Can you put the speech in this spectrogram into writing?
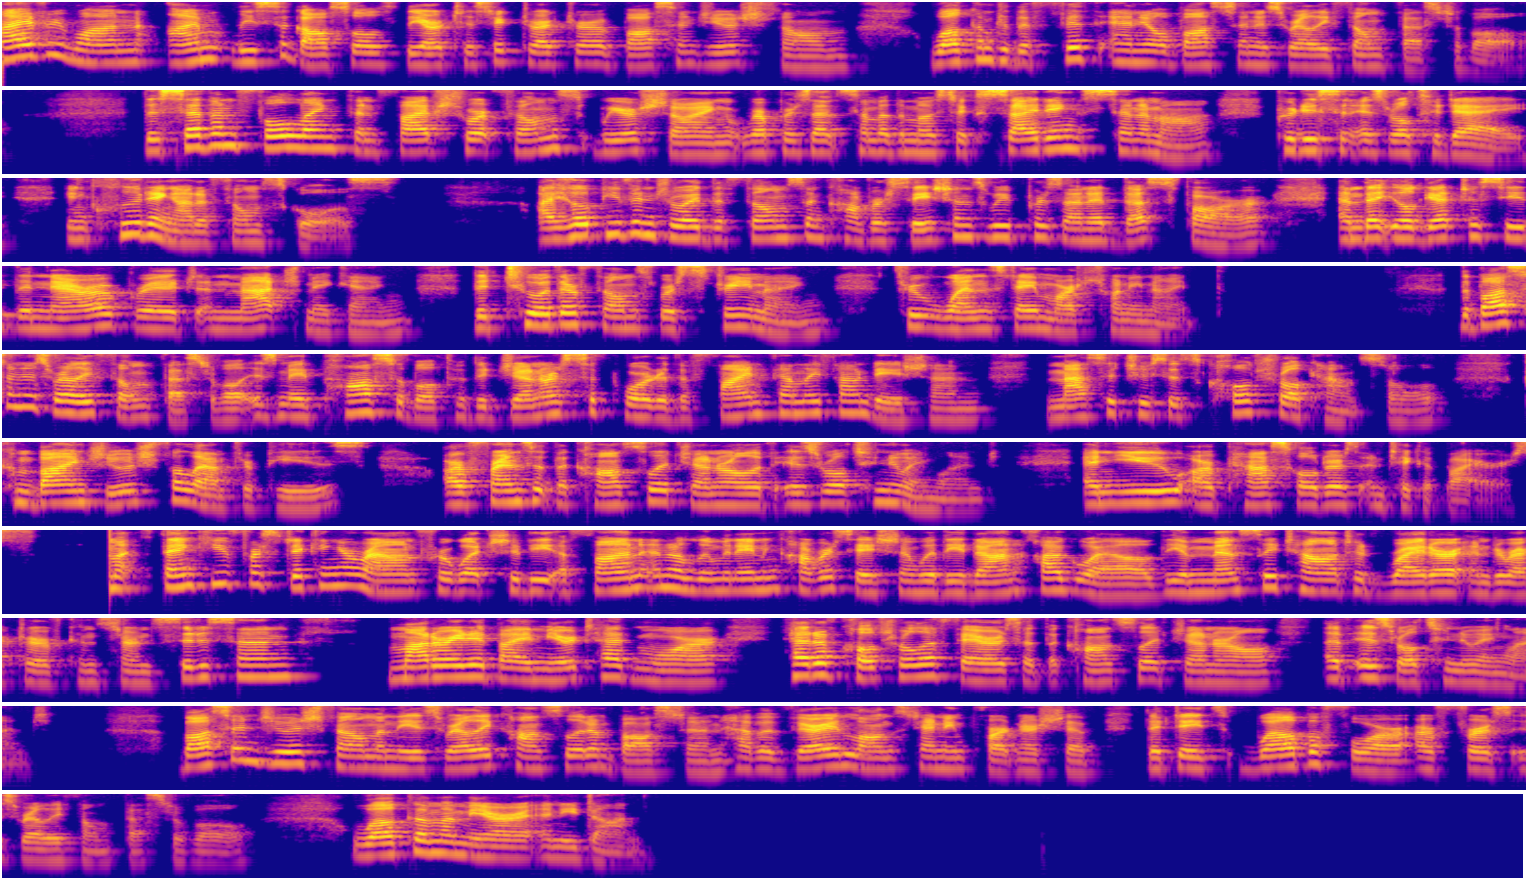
Hi, everyone. I'm Lisa Gossels, the Artistic Director of Boston Jewish Film. Welcome to the fifth annual Boston Israeli Film Festival. The seven full-length and five short films we are showing represent some of the most exciting cinema produced in Israel today, including out of film schools. I hope you've enjoyed the films and conversations we've presented thus far, and that you'll get to see The Narrow Bridge and Matchmaking, the two other films we're streaming, through Wednesday, March 29th. The Boston Israeli Film Festival is made possible through the generous support of the Fine Family Foundation, Massachusetts Cultural Council, Combined Jewish Philanthropies, our friends at the Consulate General of Israel to New England, and you, our pass holders and ticket buyers. Um, thank you for sticking around for what should be a fun and illuminating conversation with Idan Haguel, the immensely talented writer and director of Concerned Citizen, moderated by Amir Tadmor, Head of Cultural Affairs at the Consulate General of Israel to New England. Boston Jewish Film and the Israeli Consulate in Boston have a very long-standing partnership that dates well before our first Israeli Film Festival. Welcome, Amir and Idan.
